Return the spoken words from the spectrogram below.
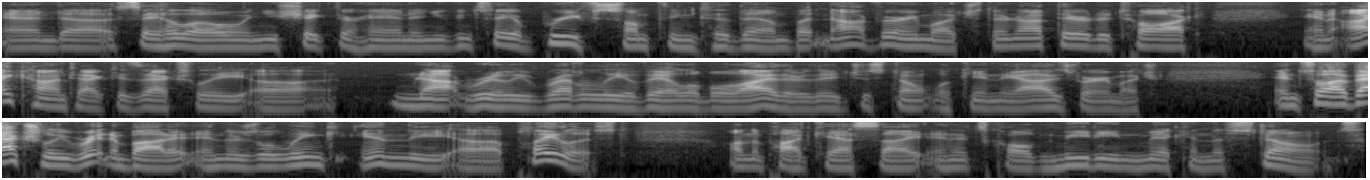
and uh, say hello, and you shake their hand, and you can say a brief something to them, but not very much. They're not there to talk. And eye contact is actually uh, not really readily available either. They just don't look in the eyes very much. And so I've actually written about it, and there's a link in the uh, playlist on the podcast site, and it's called Meeting Mick and the Stones.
